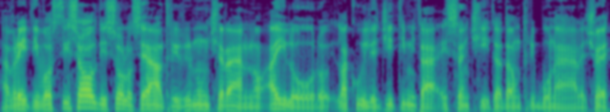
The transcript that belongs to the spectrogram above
Avrete i vostri soldi solo se altri rinunceranno ai loro, la cui legittimità è sancita da un tribunale, cioè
